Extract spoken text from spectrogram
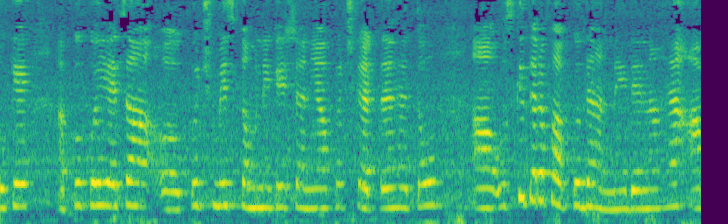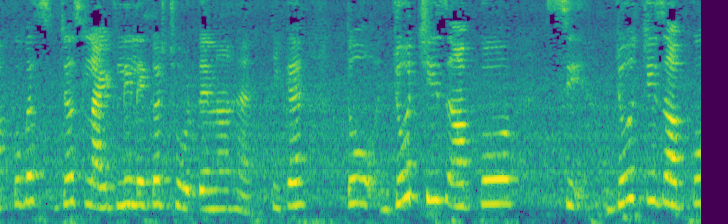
ओके? आपको कोई ऐसा कुछ मिसकम्युनिकेशन या कुछ करता है तो आ, उसकी तरफ़ आपको ध्यान नहीं देना है। आपको बस जस्ट लाइटली लेकर छोड़ देना है ठीक है? तो जो चीज़ आपको जो चीज़ आपको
